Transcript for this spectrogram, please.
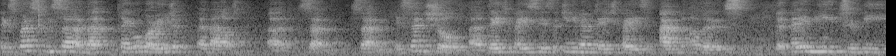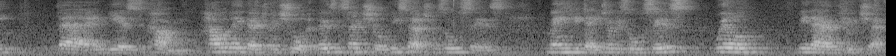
expressed concern that they were worried about uh, certain, certain essential uh, databases, the genome database and others, that they need to be there in years to come how are they going to ensure that those essential research resources, mainly data resources, will be there in the future.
